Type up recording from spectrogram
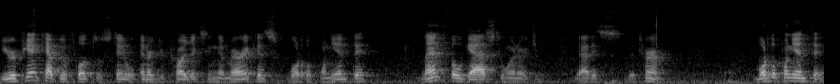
European capital flow to sustainable energy projects in the Americas, Bordo Poniente, landfill gas to energy. That is the term. Bordo Poniente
